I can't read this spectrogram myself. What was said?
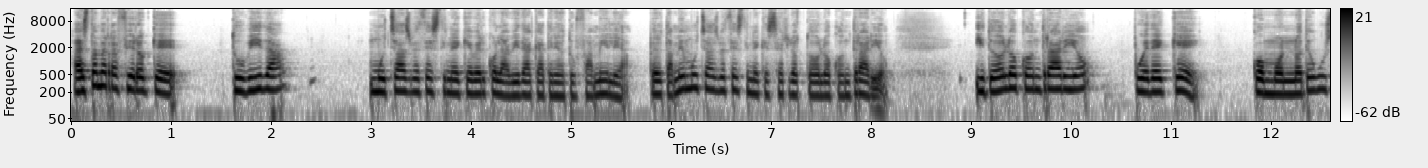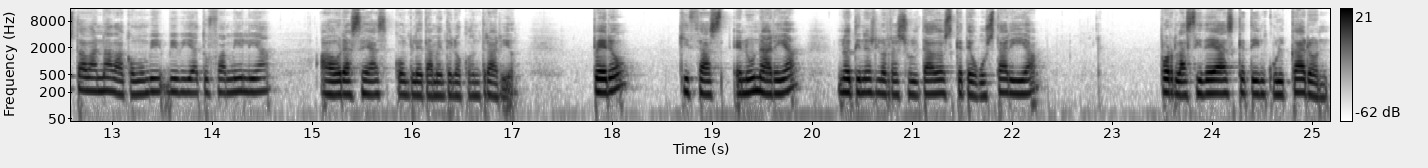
A esto me refiero que tu vida muchas veces tiene que ver con la vida que ha tenido tu familia, pero también muchas veces tiene que ser todo lo contrario. Y todo lo contrario puede que, como no te gustaba nada cómo vivía tu familia, ahora seas completamente lo contrario. Pero quizás en un área no tienes los resultados que te gustaría por las ideas que te inculcaron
